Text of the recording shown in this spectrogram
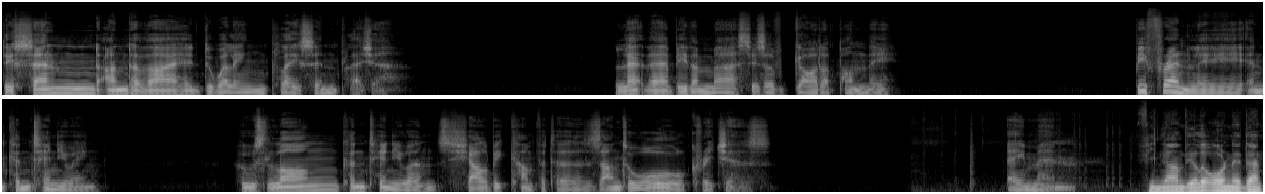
Descend unto thy dwelling place in pleasure. Let there be the mercies of God upon thee. Be friendly in continuing, whose long continuance shall be comforters unto all creatures. Amen. Finlandiyalı Orne'den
